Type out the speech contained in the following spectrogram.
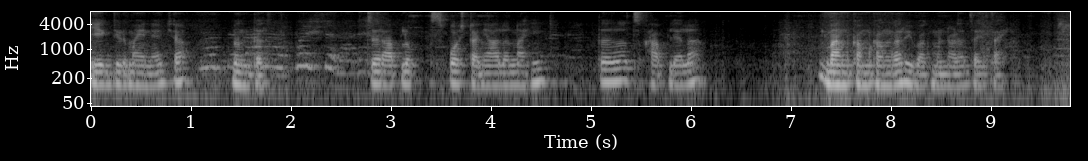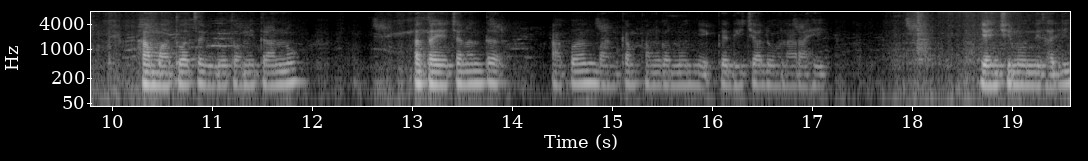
एक दीड महिन्याच्या नंतर. जर आपलं स्पष्टाने आलं नाही तरच आपल्याला बांधकाम कामगार विभाग मंडळात जायचं आहे. हा महत्त्वाचा व्हिडिओ होता मित्रांनो. आता याच्यानंतर आपण बांधकाम कामगार नोंदणी कधी चालू होणार आहे? ज्यांची नोंदणी झाली.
